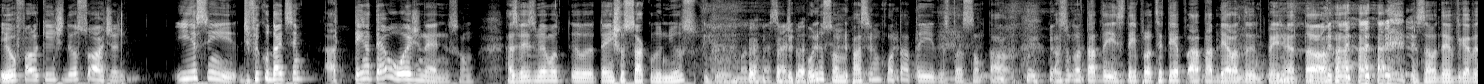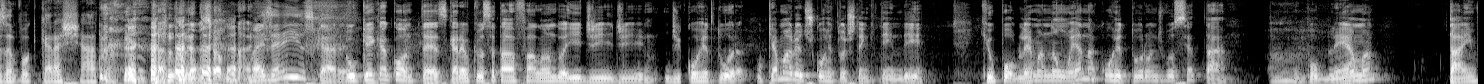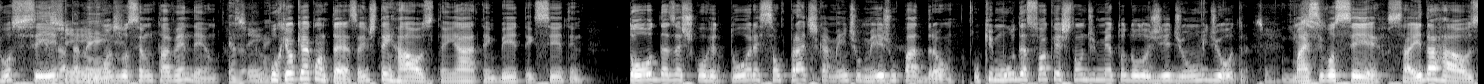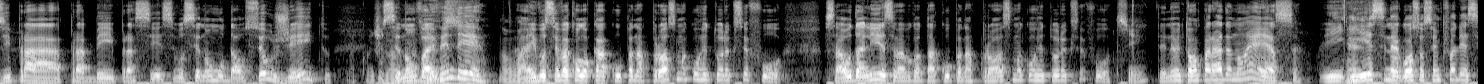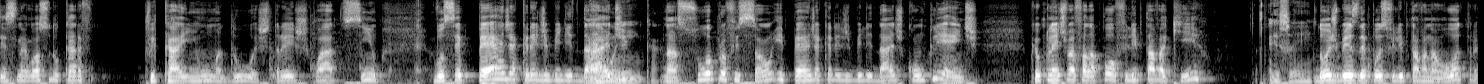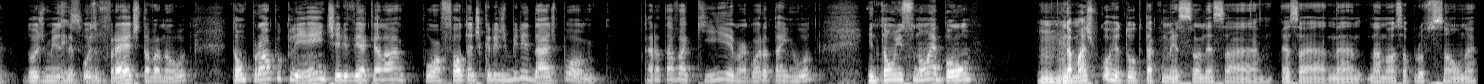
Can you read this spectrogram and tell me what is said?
Eu falo que a gente deu sorte. A gente, e assim, dificuldade sempre tem até hoje, né, Nilson? Às vezes mesmo eu até encho o saco do Nilson, mando mensagem pra ele, pô, Nilson, me passa um contato aí da situação tal. Passa um contato aí, você tem, você tem a tabela do empreendimento tal? Nilson deve ficar pensando, pô, que cara chato. Mas é isso, cara. O que que acontece, cara? É o que você tava falando aí de, de, de corretora. O que a maioria dos corretores tem que entender que o problema não é na corretora onde você tá. Hum. O problema tá em você Exatamente. quando você não tá vendendo. Exatamente. Porque o que acontece? A gente tem house, tem A, tem B, tem C, tem todas as corretoras são praticamente o mesmo padrão. O que muda é só a questão de metodologia de uma e de outra. Sim, Mas se você sair da house e para A, para B e para C, se você não mudar o seu jeito, você não vai vender. Não vai. Aí você vai colocar a culpa na próxima corretora que você for. Saiu dali, você vai botar a culpa na próxima corretora que você for. Sim. Entendeu? Então a parada não é essa. E, é. e esse negócio, eu sempre falei assim, esse negócio do cara ficar em uma, duas, três, quatro, cinco, você perde a credibilidade é ruim, na sua profissão e perde a credibilidade com o cliente. Porque o cliente vai falar, pô, o Felipe estava aqui. Isso aí. Dois meses depois o Felipe estava na outra. Dois meses é depois aí. o Fred estava na outra. Então o próprio cliente, ele vê aquela, pô, a falta de credibilidade. Pô, o cara estava aqui, agora está em outro. Então isso não é bom Uhum. Ainda mais pro corretor que está começando essa, essa na, na, nossa profissão, né?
